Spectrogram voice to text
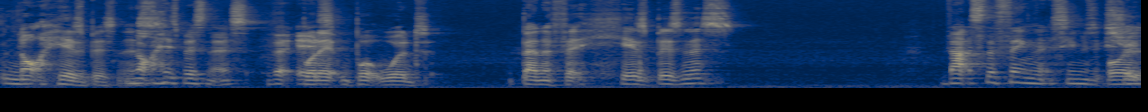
Not his business. not his business, that is. But it but would benefit his business. that's the thing that seems Or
